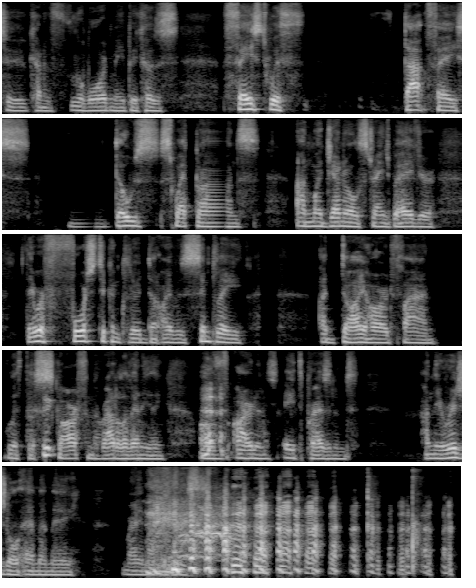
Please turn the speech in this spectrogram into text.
to kind of reward me because faced with that face, those sweat glands, and my general strange behavior, they were forced to conclude that I was simply a diehard fan with the scarf and the rattle of anything of Ireland's eighth president and the original MMA, Mary.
